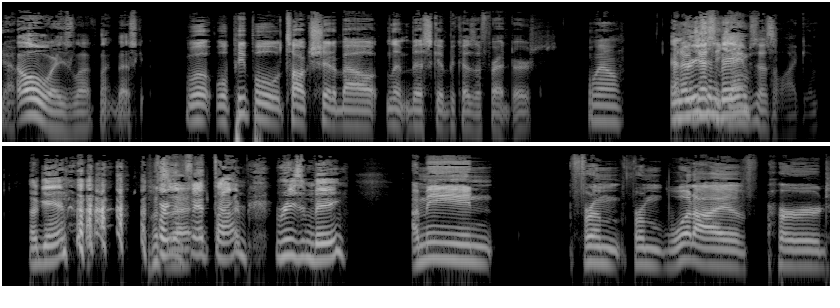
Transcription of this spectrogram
Yeah. Always loved Limp Bizkit. Well, well, people talk shit about Limp Bizkit because of Fred Durst. well, And I know Jesse being, James doesn't like him. again, What's for the fifth time. Reason being, I mean, from from what I've heard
